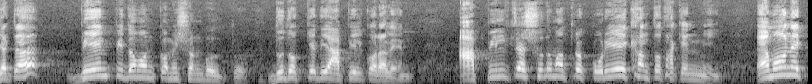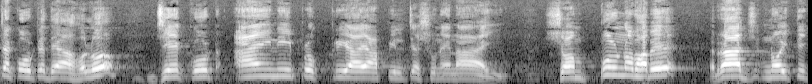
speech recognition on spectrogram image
যেটা বিএনপি দমন কমিশন বলতো, দুদককে দিয়ে আপিল করালেন। আপিলটা শুধুমাত্র করিয়েই ক্ষান্ত থাকেননি। এমন একটা কোর্টে দেয়া হলো যে কোর্ট আইনি প্রক্রিয়ায় আপিলটা শুনে নাই, সম্পূর্ণভাবে রাজনৈতিক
